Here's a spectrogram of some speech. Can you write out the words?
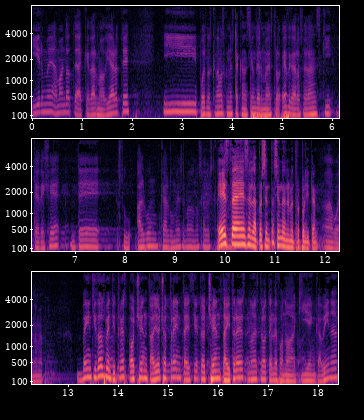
irme amándote a quedarme a odiarte. Y pues nos quedamos con esta canción del maestro Edgar Oceransky, Te dejé, de su álbum. ¿Qué álbum es, hermano? ¿No sabes qué álbum Esta es en la presentación en el Metropolitan. Ah, bueno, me... 22 23 88 37 83, nuestro teléfono aquí en cabina.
